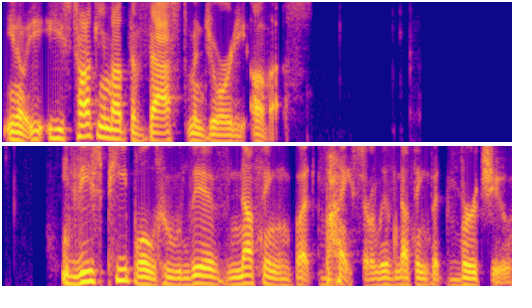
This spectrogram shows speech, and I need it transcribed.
You know, he, he's talking about the vast majority of us. These people who live nothing but vice or live nothing but virtue,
